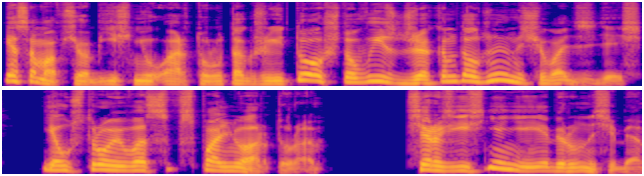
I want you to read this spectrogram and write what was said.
Я сама все объясню Артуру также и то, что вы с Джеком должны ночевать здесь. Я устрою вас в спальню Артура. Все разъяснения я беру на себя.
